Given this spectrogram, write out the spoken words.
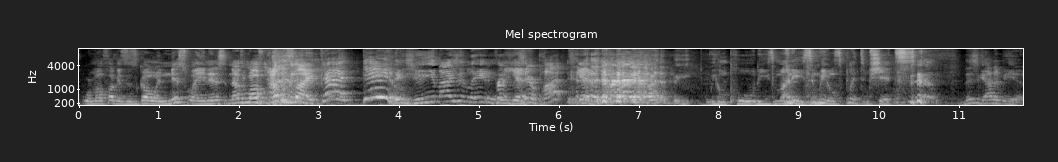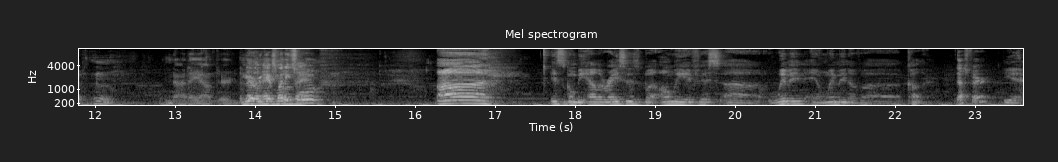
where motherfuckers is going this way, and then it's another motherfucker. I was like, God damn. Things unionizing late. Right, yeah. Is there a pot? Yeah, Gotta be. we gonna pull these monies and we gonna split them shits. this has got to be a. Hmm. Nah, they out there. You Another ever get money expose. to them? uh, this is gonna be hella racist, but only if it's uh women and women of uh color. That's fair. Yeah.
